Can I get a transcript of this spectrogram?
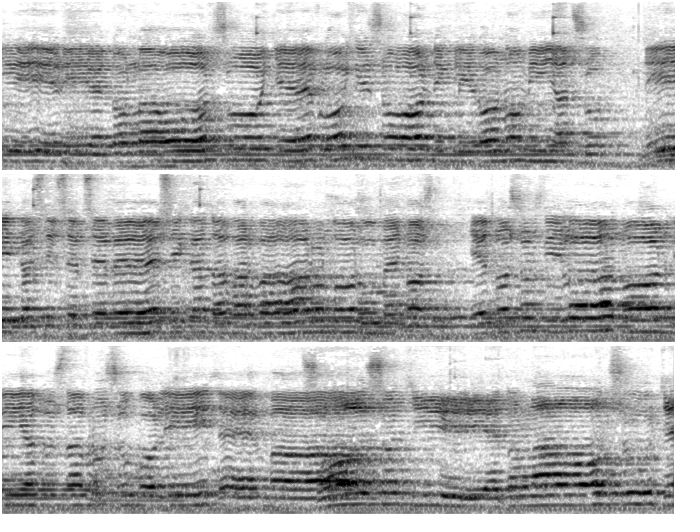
Κύριε των λαών σου και ευλόγησον την κληρονομία σου. Νίκας της ευσεβέση κατά βαρβάρων δωρούμενος και τόσων φυλάτων δια του σταυρού σου πολίτευμα. Σώσον Κύριε των λαών σου και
